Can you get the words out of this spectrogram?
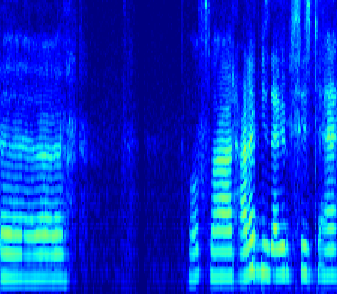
Eee, dostlar hara gizledim sizce?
